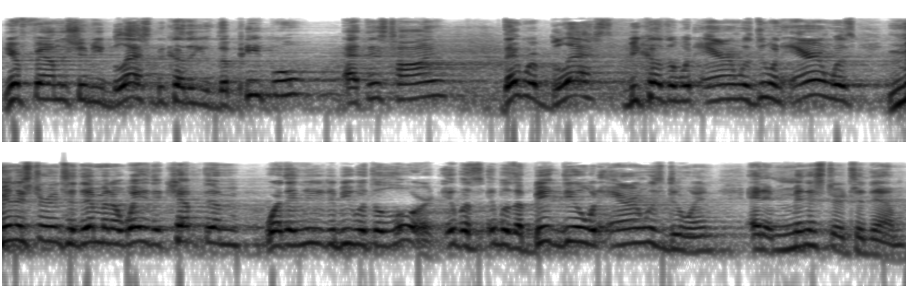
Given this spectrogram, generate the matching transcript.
your family should be blessed because of you. The people at this time, they were blessed because of what Aaron was doing. Aaron was ministering to them in a way that kept them where they needed to be with the Lord. It was, it was a big deal what Aaron was doing, and it ministered to them.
